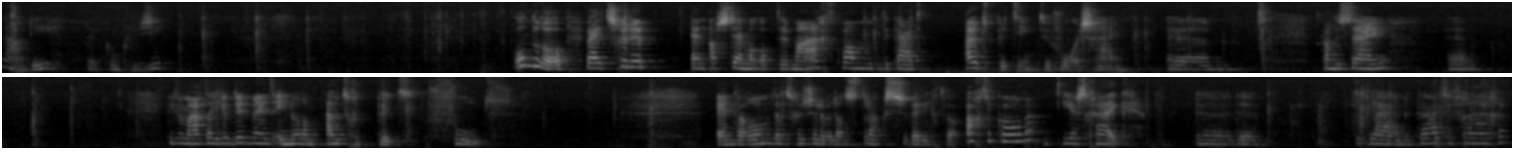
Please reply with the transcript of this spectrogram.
Nou, die, de conclusie. Onderop, bij het schudden en afstemmen op de maagd, kwam de kaart uitputting tevoorschijn. Um, het kan dus zijn, um, lieve maagd, dat je op dit moment enorm uitgeput voelt. En waarom, dat zullen we dan straks wellicht wel achterkomen. Eerst ga ik uh, de verklarende kaarten vragen.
